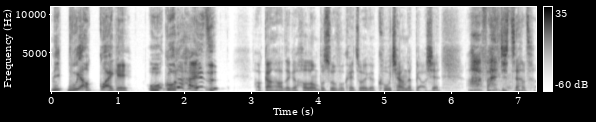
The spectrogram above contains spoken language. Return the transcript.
你不要怪给无辜的孩子。好，刚好这个喉咙不舒服，可以做一个哭腔的表现啊，反正就这样子。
